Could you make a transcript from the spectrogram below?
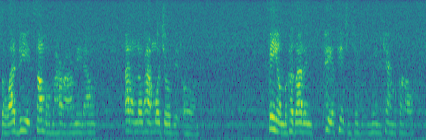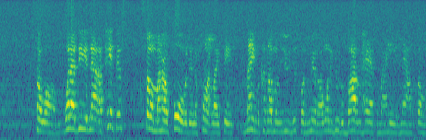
So I did some of my hair I don't I don't know how much of it um filmed because I didn't pay attention to the, when the camera cut off. So um what I did now I pinned this sewing my hair forward in the front like this, mainly because I'm going to use this for the middle. I want to do the bottom half of my head now, so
